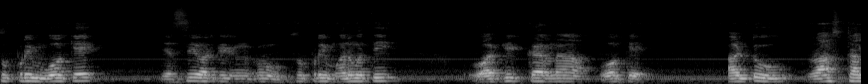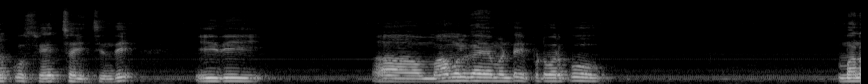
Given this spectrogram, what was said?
సుప్రీం ఓకే ఎస్సీ వర్గీకరణకు సుప్రీం అనుమతి వర్గీకరణ ఓకే అంటూ రాష్ట్రాలకు స్వేచ్ఛ ఇచ్చింది. ఇది మామూలుగా ఏమంటే ఇప్పటి వరకు మన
